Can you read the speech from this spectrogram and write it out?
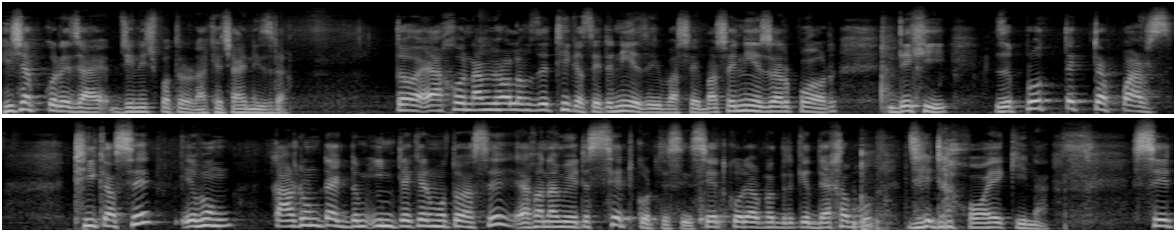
হিসাব করে যায়, জিনিসপত্র রাখে চাইনিজরা। তো এখন আমি ভাবলাম যে ঠিক আছে, এটা নিয়ে যাই বাসায়। বাসায় নিয়ে যাওয়ার পর দেখি যে প্রত্যেকটা পার্স ঠিক আছে এবং কার্টুনটা একদম ইনটেকের মতো আছে। এখন আমি এটা সেট করতেছি। সেট করে আপনাদেরকে দেখাবো যে এটা হয় কি না সেট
